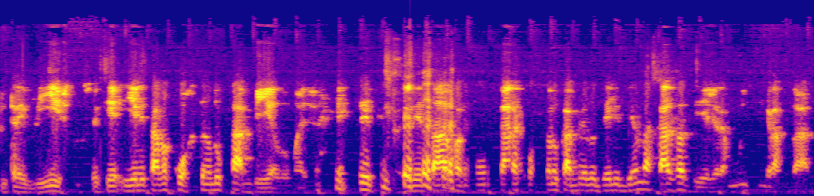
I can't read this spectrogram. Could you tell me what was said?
entrevista, não sei o quê, e ele estava cortando o cabelo, mas ele estava com o cara cortando o cabelo dele dentro da casa dele, era muito engraçado.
